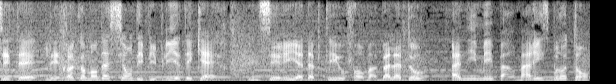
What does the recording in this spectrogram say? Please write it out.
C'était Les recommandations des bibliothécaires, une série adaptée au format balado, animée par Marise Breton.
